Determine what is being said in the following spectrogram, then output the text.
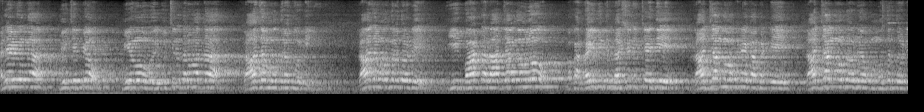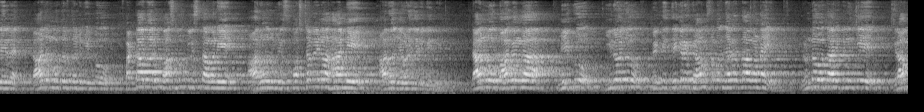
అదేవిధంగా మేము చెప్పాం మేము వచ్చిన తర్వాత రాజముద్రతోటి రాజముద్రతోటి ఈ భారత రాజ్యాంగంలో ఒక రైతుకి రక్షణ ఇచ్చేది రాజ్యాంగం ఒకటే కాబట్టి రాజ్యాంగంతో ఒక ముద్రతోటి రాజముద్రతోటి మీకు పట్టాదారు పాస్బుక్లు ఇస్తామని ఆ రోజు మీ స్పష్టమైన హామీ ఆ రోజు ఇవ్వడం జరిగింది. దానిలో భాగంగా మీకు ఈరోజు ప్రతి దగ్గర గ్రామ సభలు జరుగుతూ ఉన్నాయి. రెండవ తారీఖు నుంచి గ్రామ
